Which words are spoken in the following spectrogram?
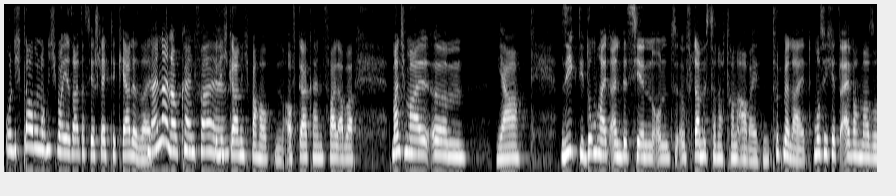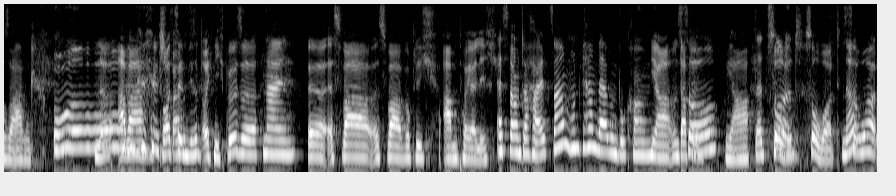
Und ich glaube noch nicht mal, ihr seid, dass ihr schlechte Kerle seid. Nein, nein, auf keinen Fall. Will ich gar nicht behaupten, auf gar keinen Fall. Aber manchmal, ähm, ja, siegt die Dummheit ein bisschen und äh, da müsst ihr noch dran arbeiten. Tut mir leid, muss ich jetzt einfach mal so sagen. oh. Ne? Aber trotzdem, wir sind euch nicht böse. Nein, Äh, es, war, es war wirklich abenteuerlich. es war unterhaltsam und wir haben Werbung bekommen. Ja, und dafür. ja, that's so, good. so what, ne? So what?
